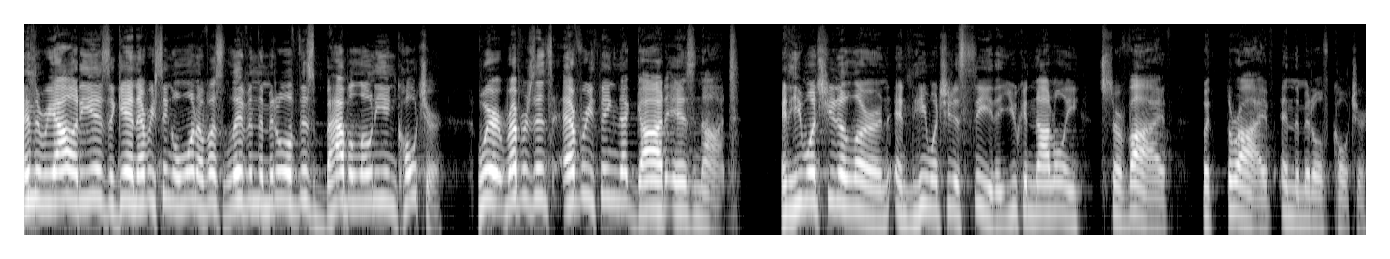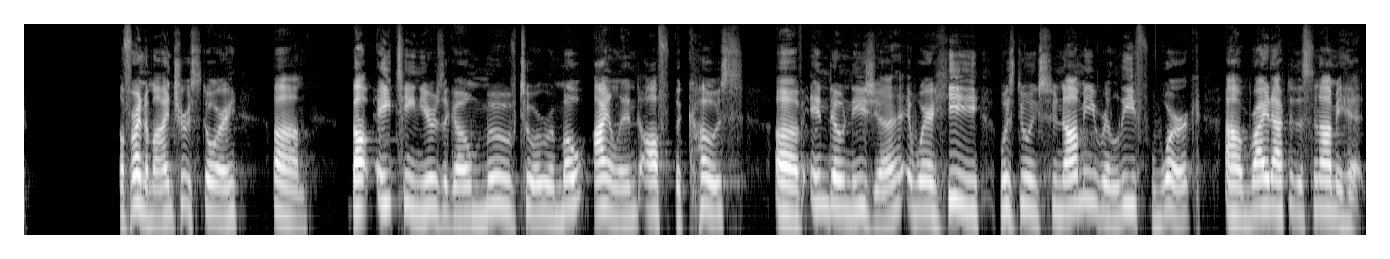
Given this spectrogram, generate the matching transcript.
And the reality is, again, every single one of us live in the middle of this Babylonian culture where it represents everything that God is not. And He wants you to learn and He wants you to see that you can not only survive, but thrive in the middle of culture. A friend of mine, true story, um, about 18 years ago, moved to a remote island off the coast of Indonesia where he was doing tsunami relief work um, right after the tsunami hit.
